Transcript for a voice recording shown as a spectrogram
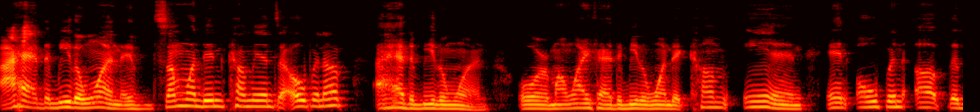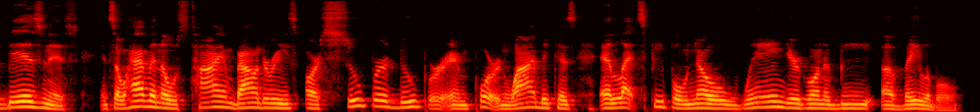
i had to be the one. If someone didn't come in to open up i had to be the one. Or my wife had to be the one that come in and open up the business. And so having those time boundaries are super duper important. Why? Because it lets people know when you're going to be available.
